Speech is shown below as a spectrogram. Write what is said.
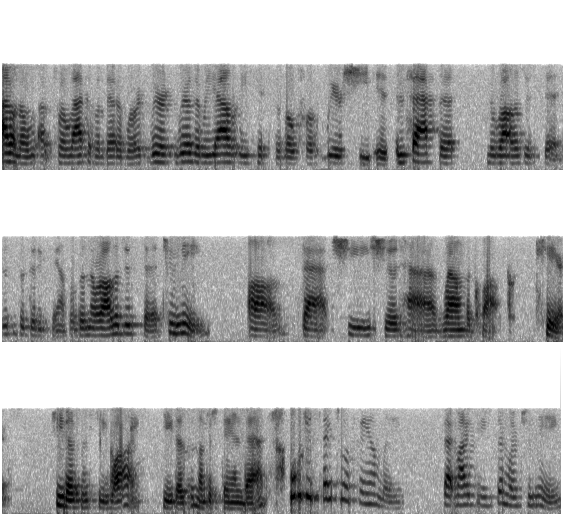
I don't know, uh, for lack of a better word, where where the reality hits the boat for where she is. In fact, the neurologist said, this is a good example. The neurologist said to me um, that she should have round the clock care. He doesn't see why. He doesn't understand that. What would you say to a family that might be similar to me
